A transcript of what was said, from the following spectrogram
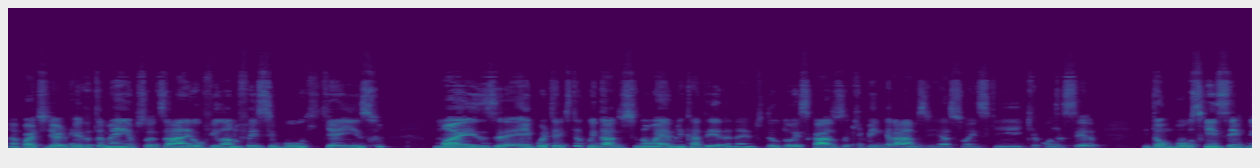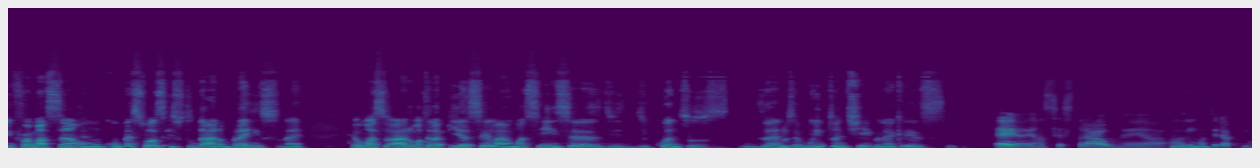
Na parte de Ayurveda também, a pessoa diz, ah, eu vi lá no Facebook que é isso, mas é importante ter cuidado, isso não é brincadeira, né? Tu deu dois casos aqui bem graves de reações que, que aconteceram. Então, busquem sempre informação com pessoas que estudaram para isso, né? É uma a aromaterapia, sei lá, uma ciência de, de quantos anos? É muito antigo, né, Cris? É, é ancestral, né? A Sim. aromaterapia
